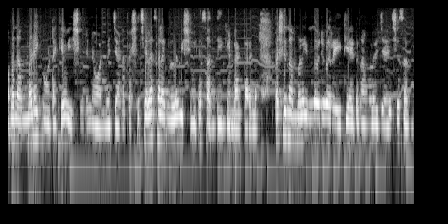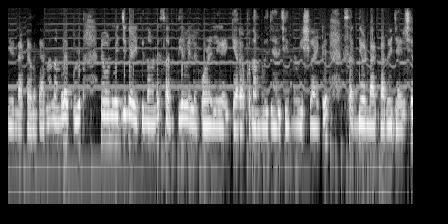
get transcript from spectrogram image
അപ്പോൾ നമ്മുടെ ഇങ്ങോട്ടൊക്കെ വിഷുവിന് നോൺ വെജ് ആണ്. പക്ഷെ ചില സ്ഥലങ്ങളിൽ വിഷുവിന് സദ്യയൊക്കെ ഉണ്ടാക്കാറുണ്ട്. പക്ഷെ നമ്മൾ ഇന്നൊരു വെറൈറ്റി ആയിട്ട് നമ്മൾ വിചാരിച്ച് സദ്യ ഉണ്ടാക്കാറുണ്ട് കാരണം നമ്മൾ എപ്പോഴും നോൺ വെജ് കഴിക്കുന്നതുകൊണ്ട് സദ്യ വല്ലപ്പോഴല്ലേ കഴിക്കാറ്. അപ്പോൾ നമ്മൾ വിചാരിച്ച് ഇന്ന് വിഷുവായിട്ട് സദ്യ ഉണ്ടാക്കാമെന്ന് വിചാരിച്ച്.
